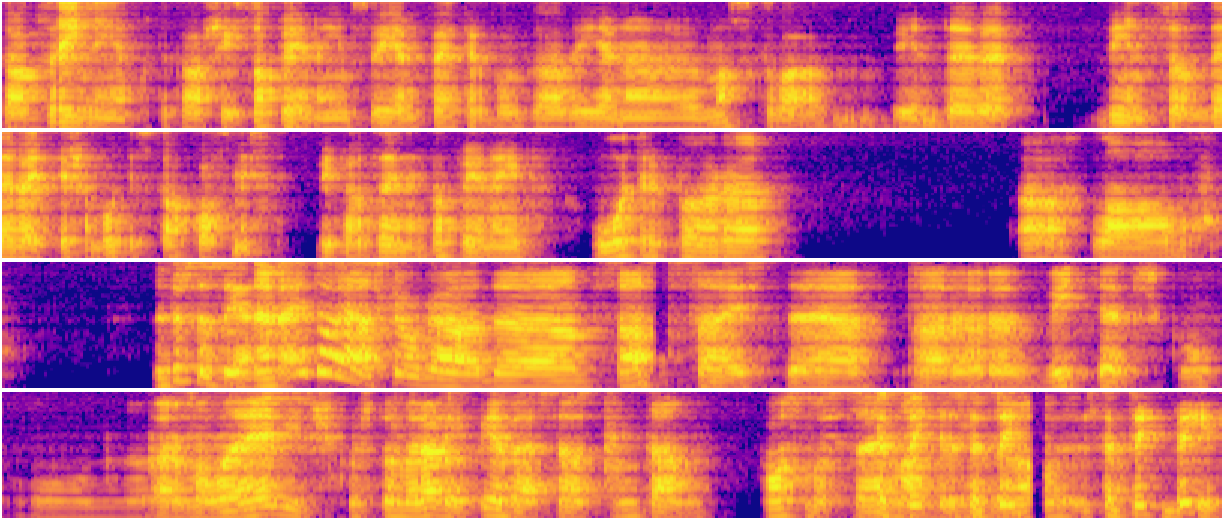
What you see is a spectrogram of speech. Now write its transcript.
kā, dzejnieku tā kā, šīs apvienības, viena Pēterburgā, viena Maskavā, viena dēvē, viena sev dēvēja tiešām būtiski kā kosmisti, bija tā dzejnieku apvienība, otra par uh, uh, lābu. Bet tur tas neveidojās kaut kāda sasaiste ar, ar, Vitebsku un ar Malēviču, kurš tomēr arī pievērsās tām kosmosa Starp citu, starp citu, starp citu bija,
